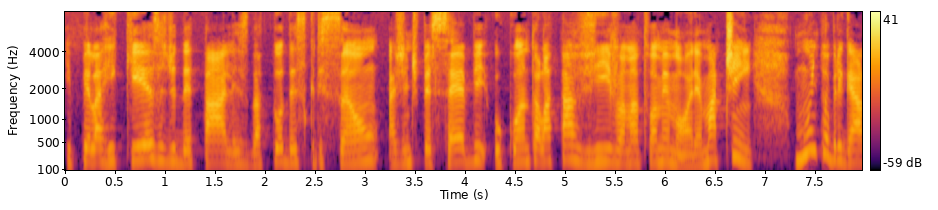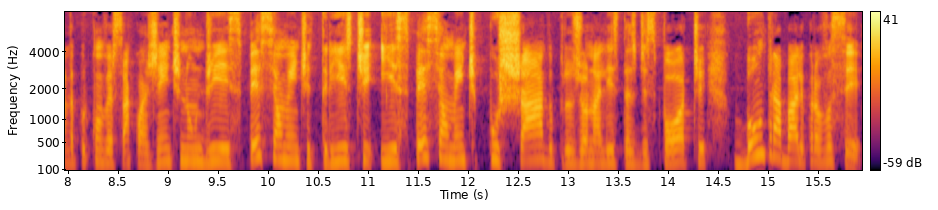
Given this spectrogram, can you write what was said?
E pela riqueza de detalhes da tua descrição, a gente percebe o quanto ela está viva na tua memória. Martim, muito obrigada por conversar com a gente num dia especialmente triste e especialmente puxado para os jornalistas de esporte. Bom trabalho para você.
